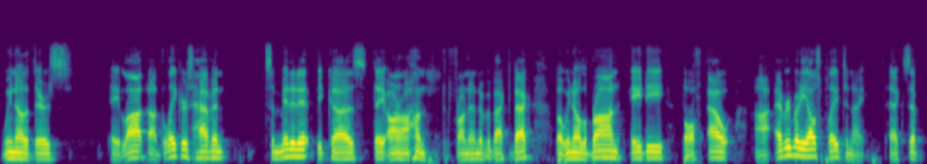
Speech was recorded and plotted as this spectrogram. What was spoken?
we know that there's a lot. Uh, the Lakers haven't submitted it because they are on the front end of a back to back. But we know LeBron, AD, both out. Uh, everybody else played tonight except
